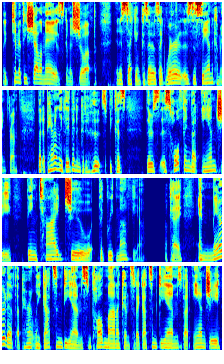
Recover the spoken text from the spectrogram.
Like Timothée Chalamet is going to show up in a second because I was like, where is the sand coming from? But apparently they've been in cahoots because there's this whole thing about Angie being tied to the Greek mafia. Okay. And Meredith apparently got some DMs and called Monica and said, I got some DMs about Angie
